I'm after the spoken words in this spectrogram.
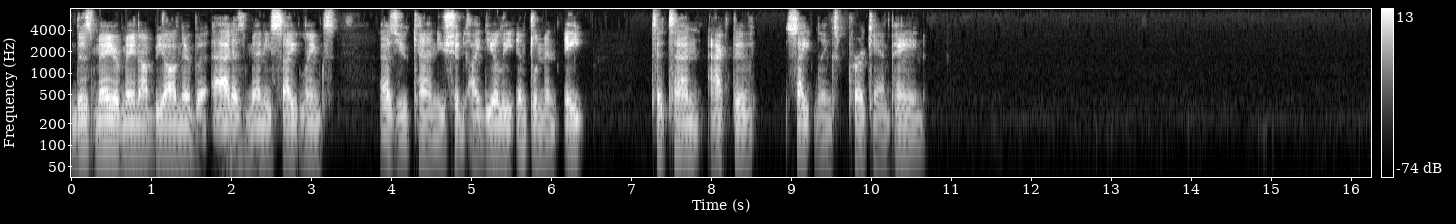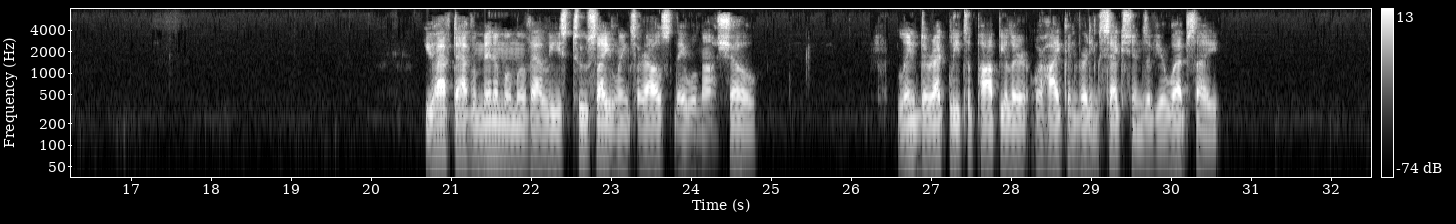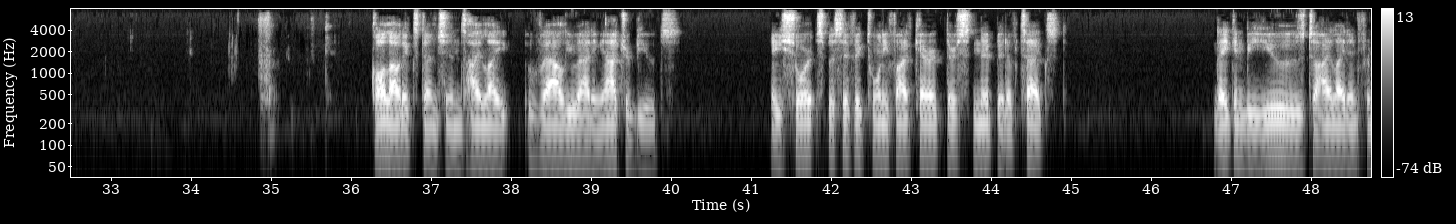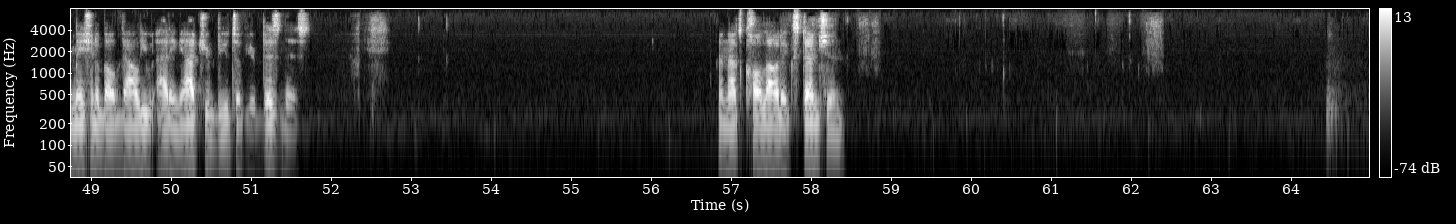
This may or may not be on there, but add as many site links as you can. You should ideally implement 8 to 10 active site links per campaign. You have to have a minimum of at least two site links or else they will not show. Link directly to popular or high converting sections of your website. Callout extensions highlight value adding attributes. A short, specific 25 character snippet of text. They can be used to highlight information about value adding attributes of your business. And that's callout extension.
